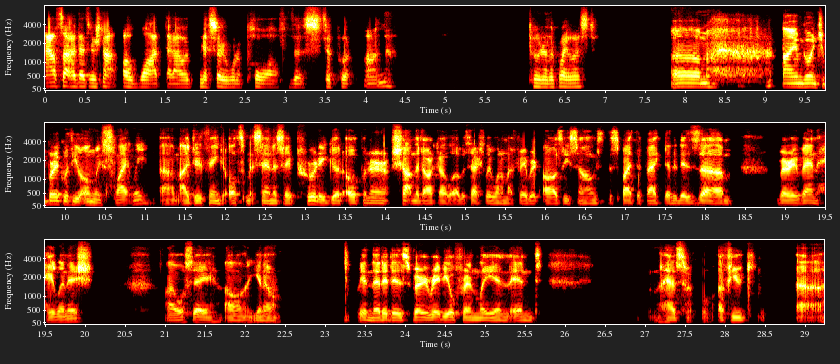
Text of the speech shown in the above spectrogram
outside of that, there's not a lot that I would necessarily want to pull off of this to put on to another playlist. Um, I am going to break with you only slightly. Um, I do think Ultimate Sin is a pretty good opener. Shot in the Dark, I love. It's actually one of my favorite Ozzy songs, despite the fact that it is um, very Van Halen-ish. I will say, uh, you know, in that it is very radio friendly and and has a few. Uh,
